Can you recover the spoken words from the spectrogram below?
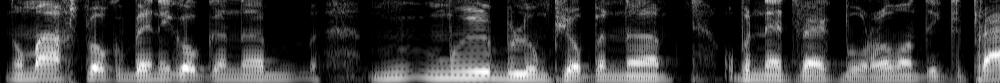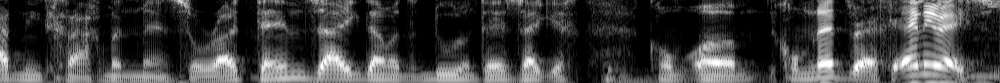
normaal gesproken ben ik ook een uh, muurbloempje op een, uh, op een netwerkborrel. Want ik praat niet graag met mensen, alright? Tenzij ik daar met een doel en tenzij ik echt kom, uh, kom netwerken. Anyways.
